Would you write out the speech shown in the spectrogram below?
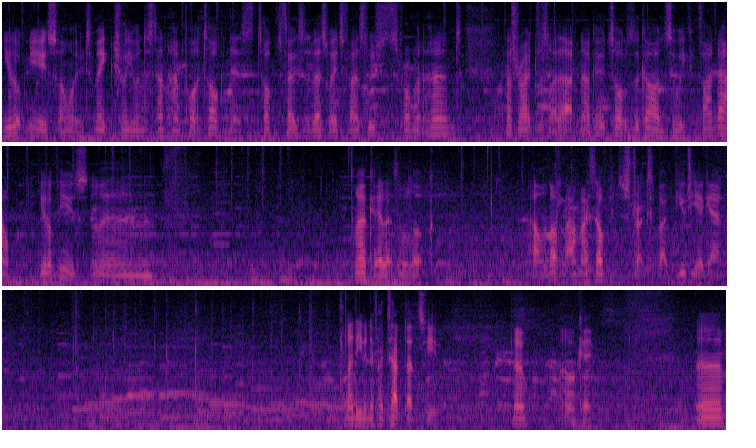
You look new, so I want you to make sure you understand how important talking is. Talking to folks is the best way to find solutions to the problem at hand. That's right, just like that. Now go talk to the guard and see what you can find out. You look new. Um, okay, let's have a look. I will not allow myself to be distracted by beauty again. Not even if I tap dance for you. No? Oh, okay. Um.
